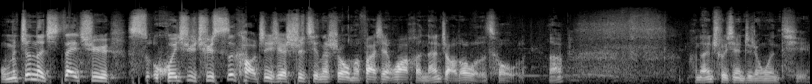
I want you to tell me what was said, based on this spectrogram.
我们真的再去思回去去思考这些事情的时候，我们发现哇，很难找到我的错误了啊，很难出现这种问题。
